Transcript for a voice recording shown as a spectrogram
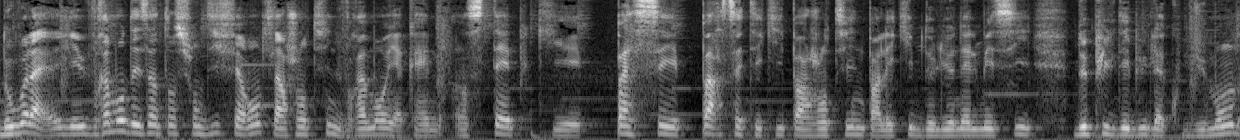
Donc voilà, il y a eu vraiment des intentions différentes. L'Argentine, vraiment, il y a quand même un step qui est passé par cette équipe argentine, par l'équipe de Lionel Messi depuis le début de la Coupe du Monde.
